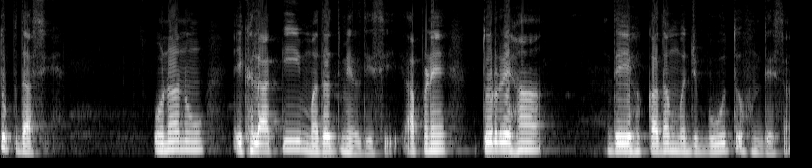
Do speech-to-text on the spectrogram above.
ਧੁੱਪਦਾ ਸੀ। ਉਹਨਾਂ ਨੂੰ ਇਖਲਾਕੀ ਮਦਦ ਮਿਲਦੀ ਸੀ। ਆਪਣੇ ਤੁਰ ਰਿਹਾ ਦੇ ਕਦਮ ਮਜ਼ਬੂਤ ਹੁੰਦੇ ਸਨ।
